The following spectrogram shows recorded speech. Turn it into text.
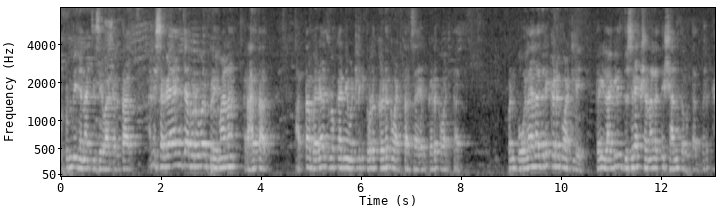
कुटुंबीजनाची सेवा करतात आणि सगळ्यांच्या बरोबर प्रेमानं राहतात. आत्ता बऱ्याच लोकांनी म्हटलं की थोडं कडक वाटतात साहेब कडक वाटतात. पण बोलायला जरी कडक वाटले तरी लागलीच दुसऱ्या क्षणाला ते शांत होतात बरं का.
